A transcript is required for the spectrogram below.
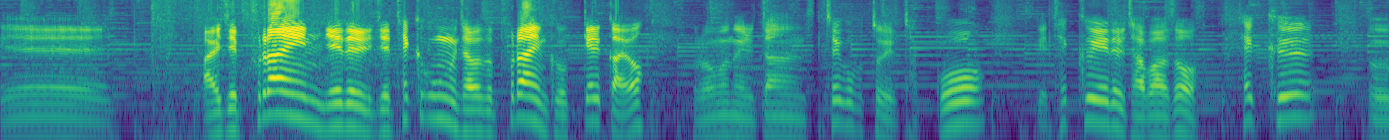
예. 아 이제 프라임 얘들 이제 테크 공룡 잡아서 프라임 그거 깰까요? 그러면은 일단 스테고부터 이렇게 잡고 테크 애들 잡아서 테크 어,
